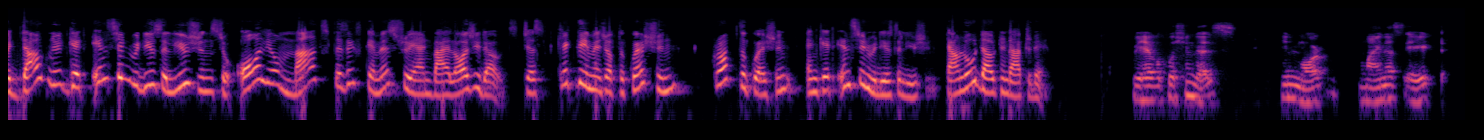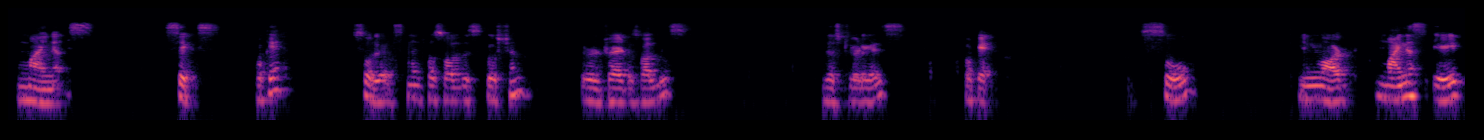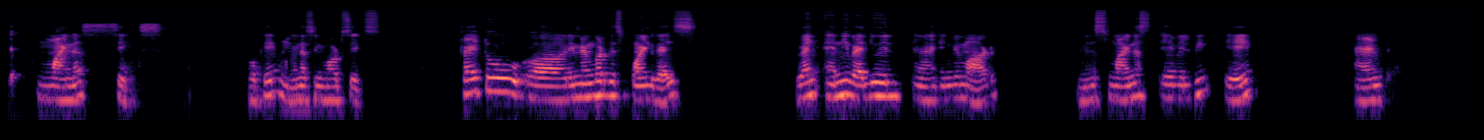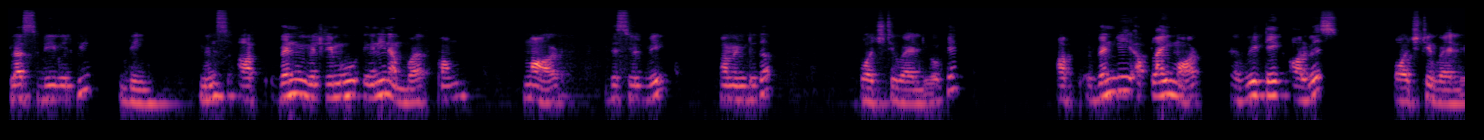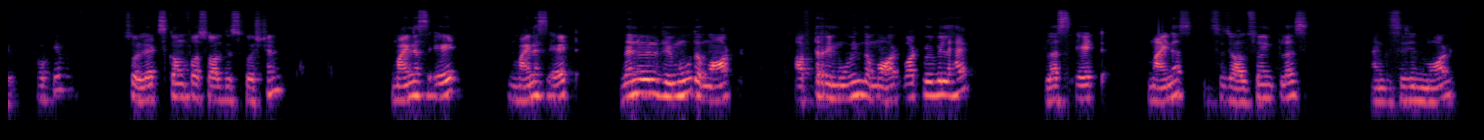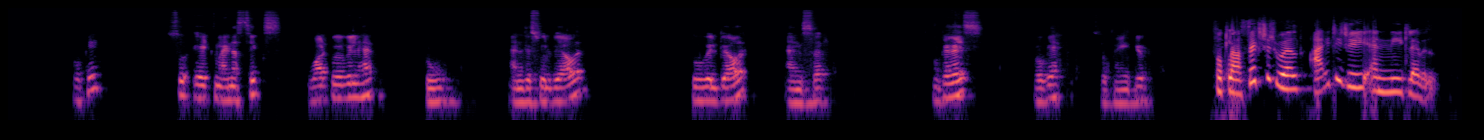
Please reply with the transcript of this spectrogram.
With Doubtnut, get instant video solutions to all your maths, physics, chemistry, and biology doubts. Just click the image of the question, crop the question, and get instant video solution. Download Doubtnut app today. We have a question guys. In mod minus 8 minus 6 okay? So let's now for solve this question. We will try to solve this. Just wait guys. Okay. So in mod minus 8 minus 6 okay minus in mod 6 try to uh, remember this point guys. When any value in, uh, in mod means minus a will be a and plus b will be b. Means when we will remove any number from mod this will be come into the positive value okay? When we apply mod we take always positive value okay so let's come for solve this question. Minus 8 minus 8 Then we will remove the mod after removing the mod what we will have? Plus 8 minus this is also in plus and this is in mod. Okay. So 8 minus 6 what we will have? 2 and this will be our 2 will be our answer. Okay guys? Okay. So thank you. For class 6 to 12 IIT JEE and NEET level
